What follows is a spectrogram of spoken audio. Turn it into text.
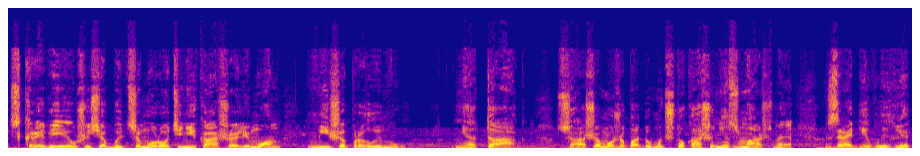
Скрывеўшыся быццам у роце не каша, а лімон, Міша праглынуў. Не так. Саша можа падумаць, што каша не смачная. Зрабі выгляд,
